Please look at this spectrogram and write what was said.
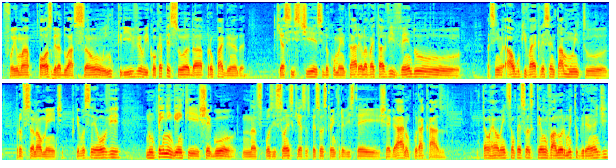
Foi uma pós-graduação incrível e qualquer pessoa da propaganda que assistir esse documentário, ela vai estar vivendo assim, algo que vai acrescentar muito profissionalmente, porque você ouve não tem ninguém que chegou nas posições que essas pessoas que eu entrevistei chegaram por acaso. Então, realmente são pessoas que têm um valor muito grande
